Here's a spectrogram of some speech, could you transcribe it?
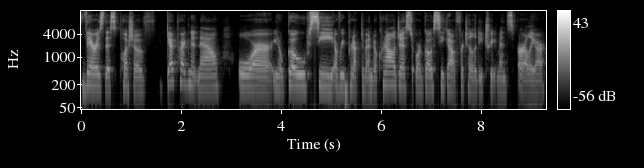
there is this push of get pregnant now or you know go see a reproductive endocrinologist or go seek out fertility treatments earlier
